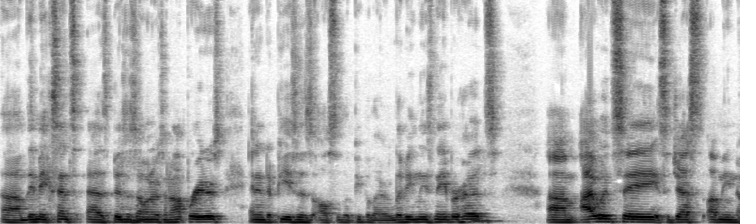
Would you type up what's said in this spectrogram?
um, they make sense as business Mhm. owners and operators, and it appeases also the people that are living in these neighborhoods. Um, I would say suggest. I mean,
